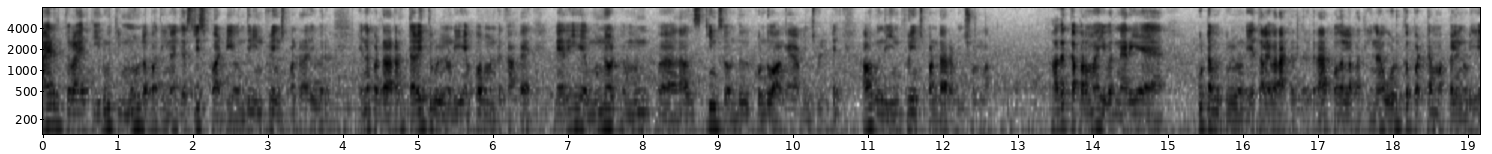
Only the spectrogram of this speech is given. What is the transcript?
ஆயிரத்தி தொள்ளாயிரத்தி இருபத்தி மூணில் பார்த்தீங்கன்னா ஜஸ்டிஸ் பார்ட்டியை வந்து இன்ஃப்ளூயன்ஸ் பண்ணுறாரு இவர். என்ன பண்ணுறாருன்னா தலித்துகளினுடைய எம்பவர்மெண்ட்டுக்காக நிறைய முன்னோட்ட முன் அதாவது ஸ்கீம்ஸை வந்து கொண்டு வாங்க அப்படின்னு சொல்லிட்டு அவர் வந்து இன்ஃப்ளூயன்ஸ் பண்ணுறாரு அப்படின்னு சொல்லலாம். அதற்கப்புறமா இவர் நிறைய கூட்டமைப்புகளுடைய தலைவராக இருந்திருக்கிறார். முதல்ல பார்த்தீங்கன்னா ஒடுக்கப்பட்ட மக்களினுடைய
